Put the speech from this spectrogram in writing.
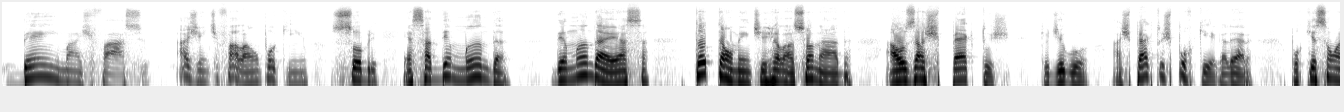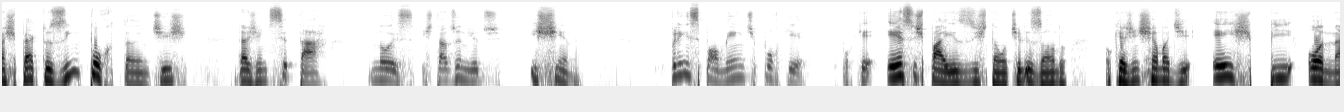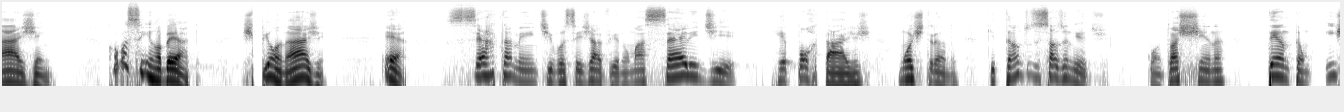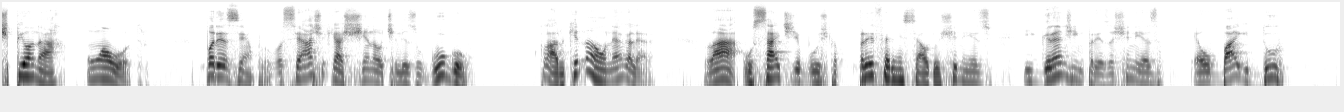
bem mais fácil, a gente falar um pouquinho sobre essa demanda, demanda essa totalmente relacionada aos aspectos, que eu digo aspectos por quê, galera? Porque são aspectos importantes da gente citar nos Estados Unidos e China. Principalmente porque porque esses países estão utilizando o que a gente chama de espionagem. Como assim, Roberto? Espionagem é certamente vocês já viram uma série de reportagens mostrando que tanto os Estados Unidos quanto a China tentam espionar um ao outro. Por exemplo, você acha que a China utiliza o Google? Claro que não, né, galera? Lá, o site de busca preferencial dos chineses e grande empresa chinesa é o Baidu,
